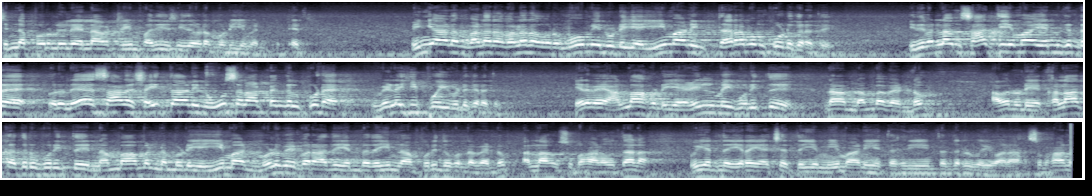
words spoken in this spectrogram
சின்ன பொருளில் எல்லாவற்றையும் பதிவு செய்துவிட முடியும் என்று. விஞ்ஞானம் வளர வளர ஒரு மூமியினுடைய ஈமானின் தரமும் கூடுகிறது. இதுவெல்லாம் சாத்தியமா என்கின்ற ஒரு லேசான சைத்தானின் ஊசலாட்டங்கள் கூட விலகி போய் விடுகிறது. எனவே அல்லாஹுடைய எழில்மை குறித்து நாம் நம்ப வேண்டும். அவனுடைய கலாக்கதிர் குறித்து நம்பாமல் நம்முடைய ஈமான் முழுமை பெறாது என்பதையும் நாம் புரிந்து கொள்ள வேண்டும். அல்லாஹு சுபஹானவுத்தாலா உயர்ந்த இறை அச்சத்தையும் ஈமானிய தகுதியையும் தந்தருள் புரிவானாக சுபஹான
